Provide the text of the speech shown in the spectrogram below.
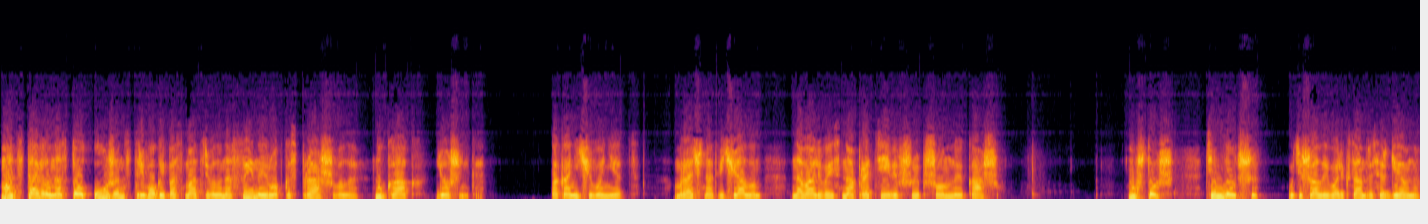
Мать ставила на стол ужин, с тревогой посматривала на сына и робко спрашивала, «Ну как, Лешенька?» «Пока ничего нет», — мрачно отвечал он, наваливаясь на опротивившую пшенную кашу. «Ну что ж, тем лучше», — утешала его Александра Сергеевна.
